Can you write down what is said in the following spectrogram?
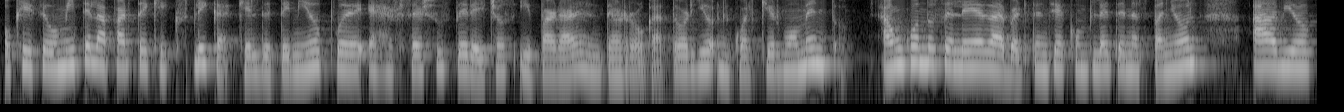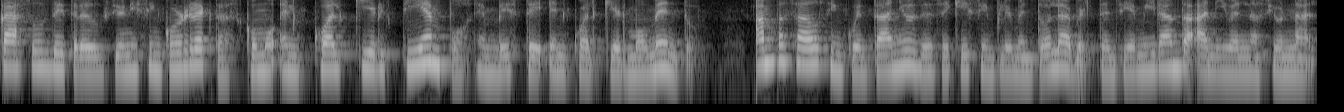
o que se omite la parte que explica que el detenido puede ejercer sus derechos y parar el interrogatorio en cualquier momento. Aun cuando se lee la advertencia completa en español, ha habido casos de traducciones incorrectas, como en cualquier tiempo en vez de en cualquier momento. Han pasado 50 años desde que se implementó la advertencia Miranda a nivel nacional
